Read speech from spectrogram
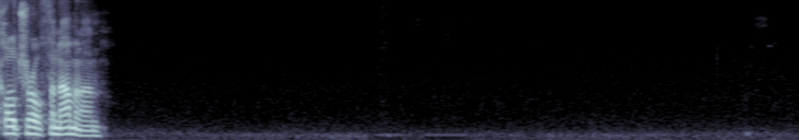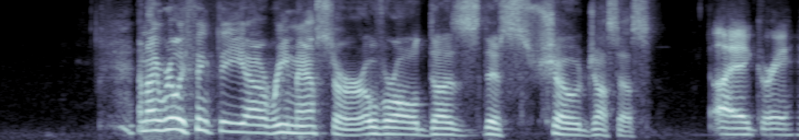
cultural phenomenon. And I really think the uh, remaster overall does this show justice. I agree.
